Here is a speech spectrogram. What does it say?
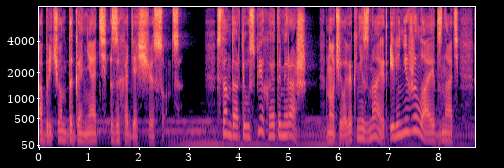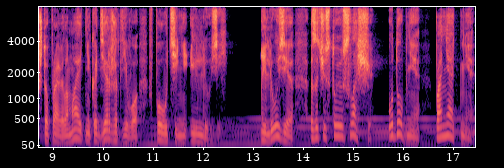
обречен догонять заходящее солнце. Стандарты успеха – это мираж. Но человек не знает или не желает знать, что правила маятника держат его в паутине иллюзий. Иллюзия зачастую слаще, удобнее, понятнее,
